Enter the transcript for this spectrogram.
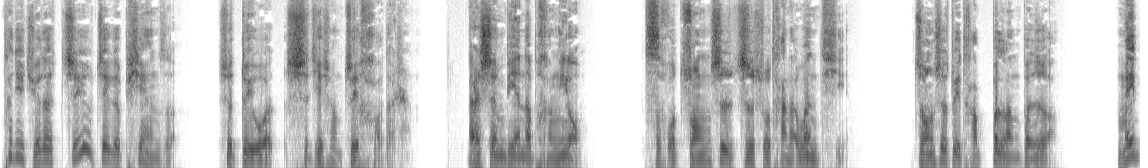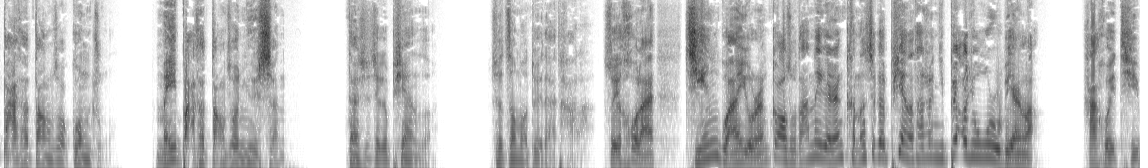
他就觉得只有这个骗子是对我世界上最好的人，而身边的朋友似乎总是指出他的问题，总是对他不冷不热，没把他当做公主，没把他当做女神。但是这个骗子是这么对待他了，所以后来尽管有人告诉他那个人可能是个骗子，他说你不要去侮辱别人了，还会替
